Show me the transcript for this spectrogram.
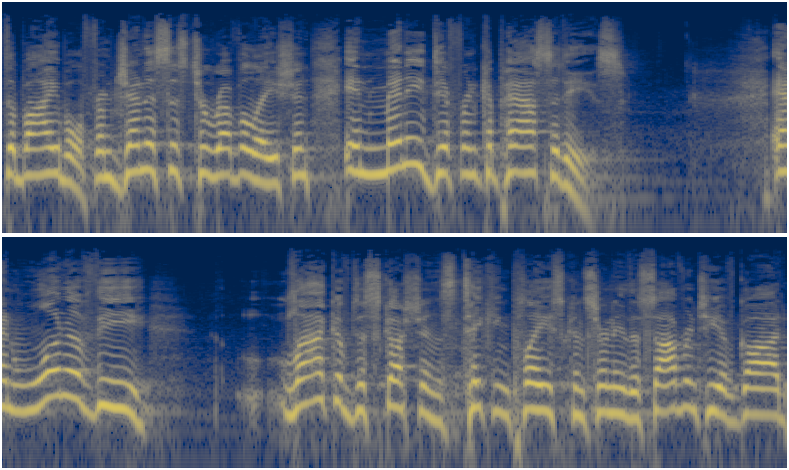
the Bible, from Genesis to Revelation, in many different capacities. And one of the lack of discussions taking place concerning the sovereignty of God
